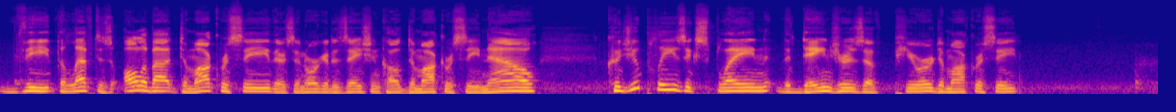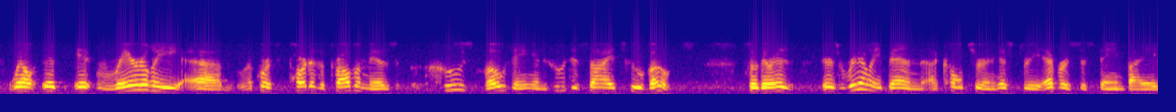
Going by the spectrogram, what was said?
the the left is all about democracy. There's an organization called Democracy Now. Could you please explain the dangers of pure democracy? Well, it, it rarely, um, of course, part of the problem is who's voting and who decides who votes. So there has there's rarely been a culture in history ever sustained by a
